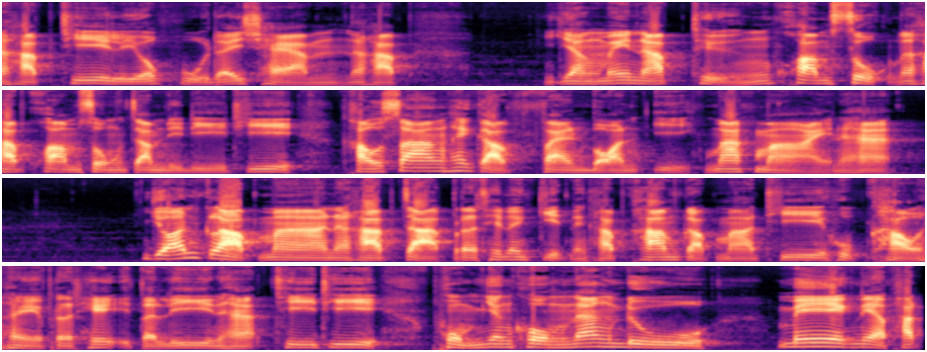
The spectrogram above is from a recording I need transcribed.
นะครับที่ลิเวอร์พูลได้แชมป์นะครับ ยังไม่นับถึงความสุขนะครับ ความทรงจำดีๆ ที่เขาสร้างให้กับแฟนบอลอีกมากมายนะฮะย้อนกลับมานะครับจากประเทศอังกฤษนะครับข้ามกลับมาที่หุบเขาในประเทศอิตาลีนะฮะที่ที่ผมยังคงนั่งดูเมฆเนี่ยพัด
